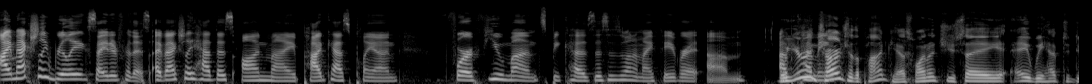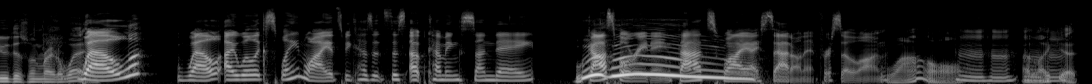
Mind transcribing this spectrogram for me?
I'm actually really excited for this. I've actually had this on my podcast plan for a few months because this is one of my favorite. Um, Well, you're in charge of the podcast. Why don't you say, "Hey, we have to do this one right away"? Well, well, I will explain why. It's because it's this upcoming Sunday gospel reading. That's why I sat on it for so long. Wow, Mm-hmm, I like it.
